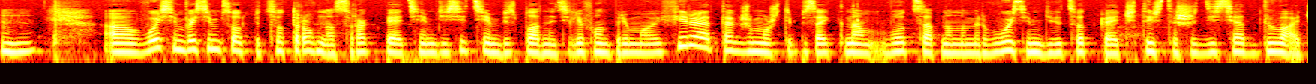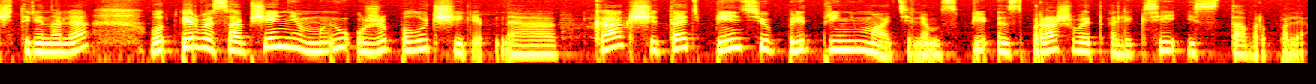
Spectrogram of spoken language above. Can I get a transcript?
8 800 500 ровно 45 77, бесплатный телефон прямого эфира. Также можете писать к нам в WhatsApp на номер 8 905 462 400. Вот первое сообщение мы уже получили. Э, как считать пенсию предпринимателям? Спрашивает Алексей из Ставрополя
